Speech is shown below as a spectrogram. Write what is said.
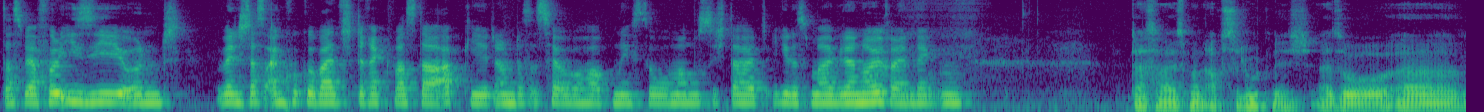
das wäre voll easy und wenn ich das angucke, weiß ich direkt, was da abgeht. Und das ist ja überhaupt nicht so. Man muss sich da halt jedes Mal wieder neu reindenken. Das weiß man absolut nicht. Also äh,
